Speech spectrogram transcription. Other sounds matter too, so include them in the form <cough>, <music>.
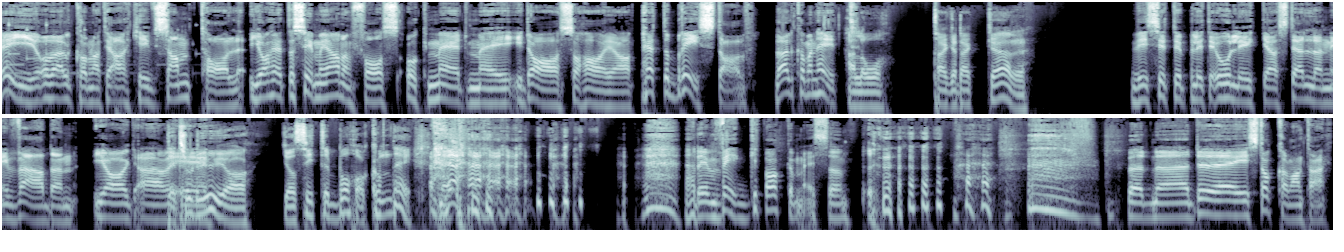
Hej och välkomna till Arkivsamtal. Jag heter Simon Gärdenfors och med mig idag så har jag Petter Bristav. Välkommen hit! Hallå! Tackar, tackar! Vi sitter på lite olika ställen i världen. Jag är Det i... tror du jag. Jag sitter bakom dig. <laughs> Ja, det är en vägg bakom mig. Så. <laughs> <laughs> Men eh, du är i Stockholm antar jag?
